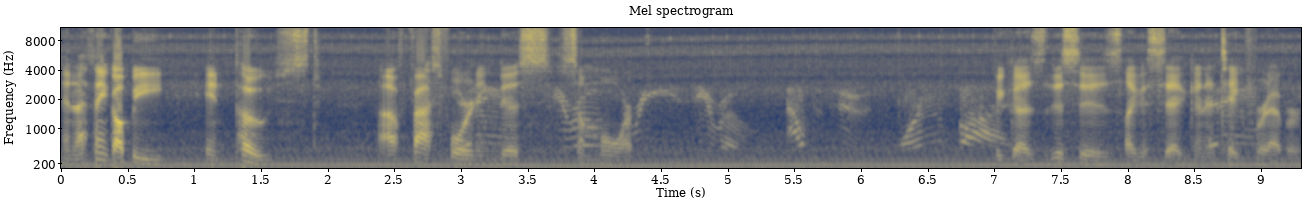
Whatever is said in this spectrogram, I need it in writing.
And I think I'll be in post uh, fast forwarding this some more because this is, like I said, gonna take forever.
